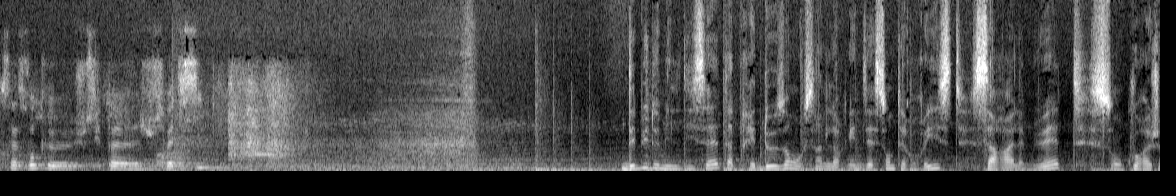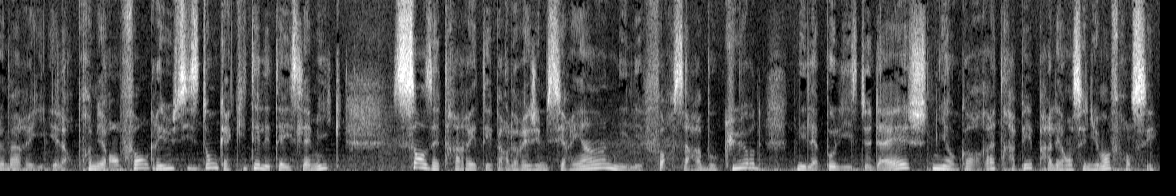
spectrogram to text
Ça se voit que je suis pas, je suis pas d'ici. Début 2017, après deux ans au sein de l'organisation terroriste, Sarah la Muette, son courageux mari et leur premier enfant réussissent donc à quitter l'État islamique sans être arrêtés par le régime syrien, ni les forces arabo-kurdes, ni la police de Daesh, ni encore rattrapés par les renseignements français.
